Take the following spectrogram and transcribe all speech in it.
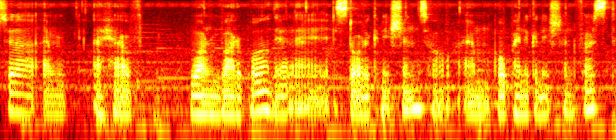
so now I'm I have one variable that I store the connection so I'm open the connection first.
